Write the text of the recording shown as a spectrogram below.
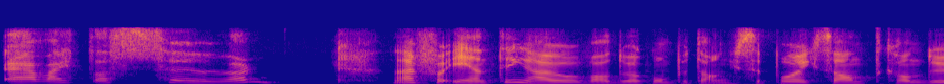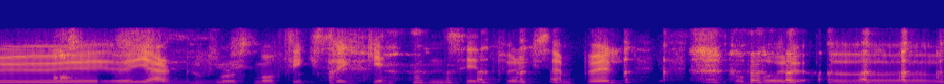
Jeg veit da søren. Nei, for én ting er jo hva du har kompetanse på, ikke sant. Kan du hjelpe folk med å fikse getten sin, f.eks.? Og bare øh,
